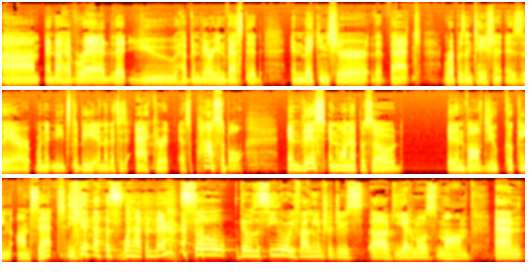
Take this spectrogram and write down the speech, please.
Um, and I have read that you have been very invested in making sure that that representation is there when it needs to be and that it's as accurate as possible. And this, in one episode, it involved you cooking on set. Yes. What happened there? so there was a scene where we finally introduced uh, Guillermo's mom, and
